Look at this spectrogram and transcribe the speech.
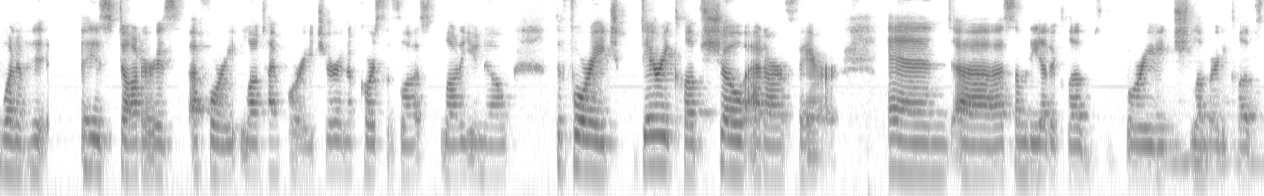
one of his, daughter is a 4-H, longtime 4-H'er, and of course, as a lot, a lot of you know, the 4-H Dairy Club show at our fair, and uh, some of the other clubs, 4-H Lombardy clubs,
